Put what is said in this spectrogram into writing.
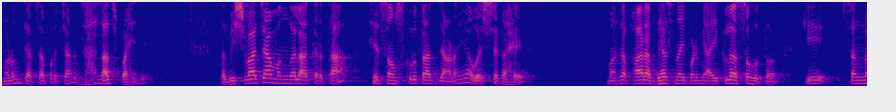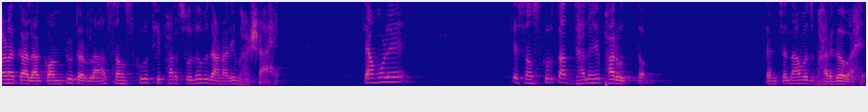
म्हणून त्याचा प्रचार झालाच पाहिजे. तर विश्वाच्या मंगलाकरता हे संस्कृतात जाणं हे आवश्यक आहे. माझा फार अभ्यास नाही पण मी ऐकलं असं होतं की संगणकाला कॉम्प्युटरला संस्कृत ही फार सुलभ जाणारी भाषा आहे. त्यामुळे ते संस्कृतात झालं हे फार उत्तम. त्यांचं नावच भार्गव आहे.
